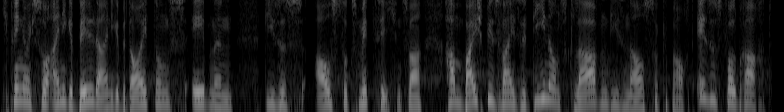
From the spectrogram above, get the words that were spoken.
Ich bringe euch so einige Bilder, einige Bedeutungsebenen dieses Ausdrucks mit sich. Und zwar haben beispielsweise Diener und Sklaven diesen Ausdruck gebraucht. Es ist vollbracht,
